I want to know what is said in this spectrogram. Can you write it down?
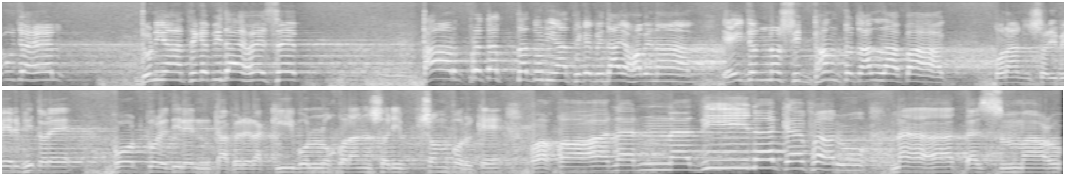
আবু জাহেল দুনিয়া থেকে বিদায় হয়েছে। তার প্রেতাত্মা দুনিয়া থেকে বিদায় হবে না। এই জন্য সিদ্ধান্তটা আল্লাহ পাক কোরআন শরীফের ভিতরে কোট করে দিলেন কাফেরেরা, কি বলল কোরআন শরীফ সম্পর্কে? কাফারু লা তাসমাউ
